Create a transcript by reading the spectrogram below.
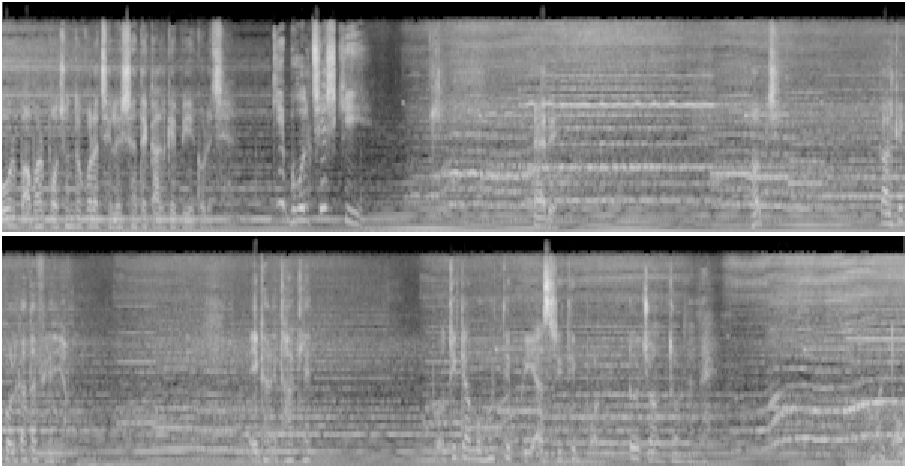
ওর বাবার পছন্দ করা ছেলের সাথে কালকে বিয়ে করেছে। কি বলছিস কি? হ্যাঁ রে। ভাবছি কালকে কলকাতা ফিরে যাব। এখানে থাকলে প্রতিটা মুহূর্তে প্রিয়া স্মৃতি বড্ড যন্ত্রণা দেয়। আমার দম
